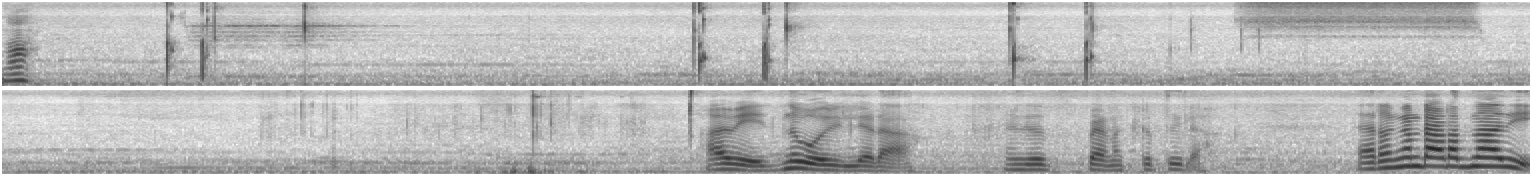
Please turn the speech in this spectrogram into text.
ആ ആ വരുന്ന പോലില്ലടാ. എന്റെ പിണക്കത്തില്ല ഇറങ്ങണ്ട അടന്നാ മതി.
